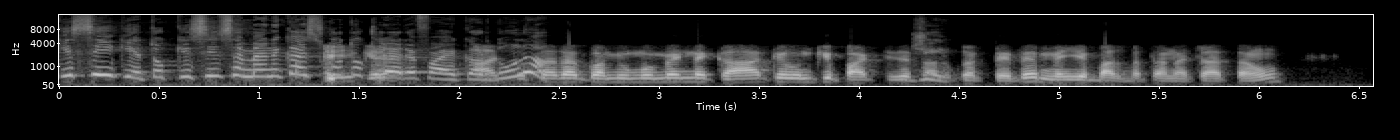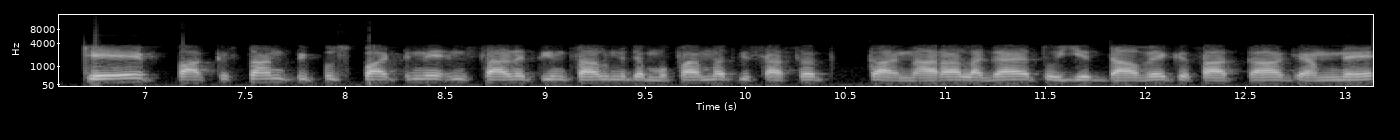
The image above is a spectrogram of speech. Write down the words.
کسی کے تو کسی سے میں نے کہا اس کو تو کلیریفائی کر دوں نا۔ صدر قومی مومنٹ نے کہا کہ ان کی پارٹی سے جی۔ تعلق رکھتے تھے۔ میں یہ بات بتانا چاہتا ہوں کہ پاکستان پیپلز پارٹی نے ان ساڑھے تین سال میں جب مفاہمت کی سیاست کا نعرہ لگایا تو یہ دعوے کے ساتھ کہا کہ ہم نے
